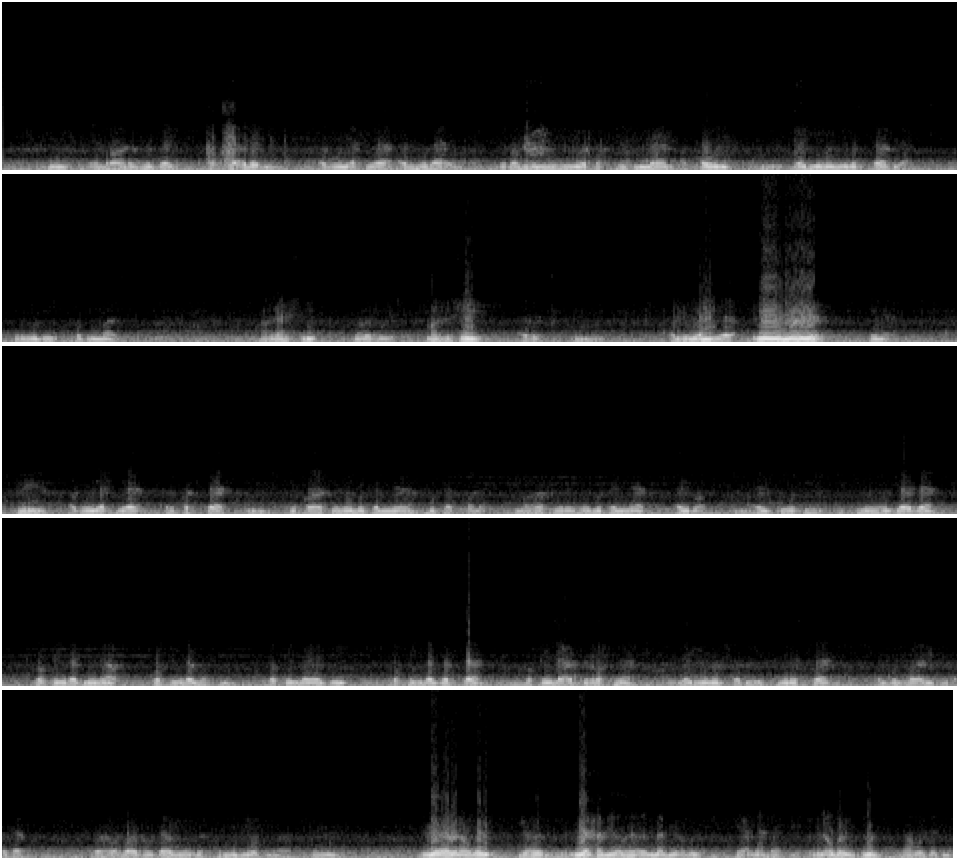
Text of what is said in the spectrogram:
عمران بن زيد الثعلبي. أبو يحيى الملائم بضم الميم وتخفيف اللام الطويل. لين من السابعة. الترمذي وابن ماجه. ما غير شيء ما غير شيء. أبد أبو يحيى ابن ماجه نعم. أبو يحيى القتال. ثقات ومثناه مثقلة. وآخره مثنات أيضا. الكوفي اسمه زادان وقيل دينار وقيل مسلم وقيل يزيد وقيل زبان وقيل عبد الرحمن. لين الحديث من السادس. البخاري في الأدب وأبو داوود والترمذي وابن ماجه. يا بن عبيد يا حديث يا ابن أبي عبيد يعني ما في. بن عبيد ما وجدنا.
